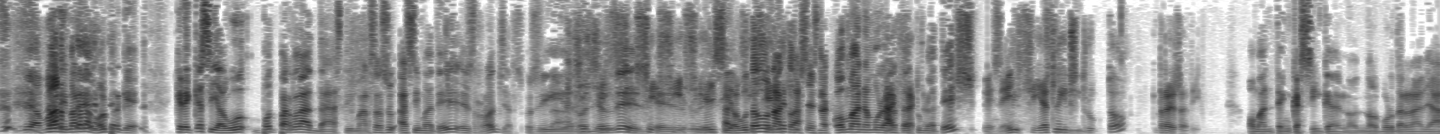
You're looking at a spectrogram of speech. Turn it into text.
De No, a mi m'agrada molt perquè crec que si algú pot parlar d'estimar-se a a si mateix és Rodgers. O sigui, sí, Rodgers sí, és... sí, és, sí, sí, si, algú sí, t'ha sí, donat classes de com enamorar-te a tu mateix, és ell. Si és l'instructor, res a dir. Home, entenc que sí, que no, no el portaran allà...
